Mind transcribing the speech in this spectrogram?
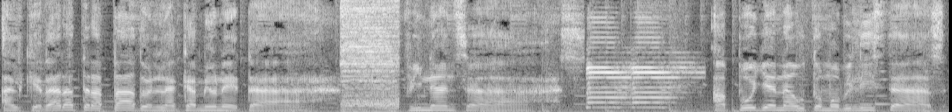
al quedar atrapado en la camioneta. Finanzas. Apoyan a automovilistas.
